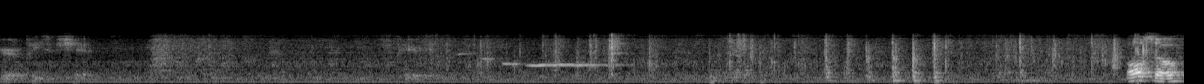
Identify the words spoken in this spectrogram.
You're a piece of shit. Period. Also,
